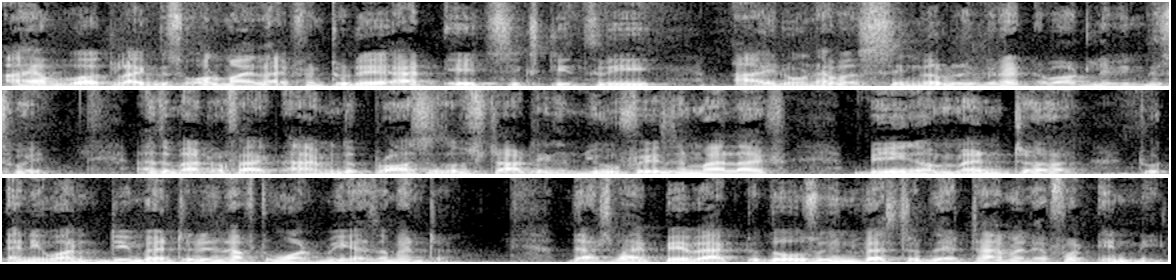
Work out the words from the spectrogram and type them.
I have worked like this all my life, and today at age 63, I don't have a single regret about living this way. As a matter of fact, I am in the process of starting a new phase in my life, being a mentor to anyone demented enough to want me as a mentor. That's my payback to those who invested their time and effort in me.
